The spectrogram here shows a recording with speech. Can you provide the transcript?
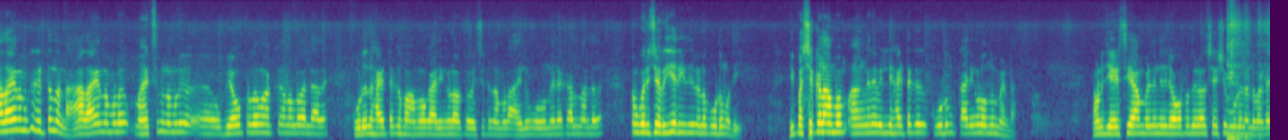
ആദായം നമുക്ക് കിട്ടുന്നുണ്ട്. ആ ആദായം നമ്മൾ മാക്സിമം നമ്മൾ ഉപയോഗപ്രദമാക്കുക എന്നുള്ളതല്ലാതെ കൂടുതൽ ഹൈടെക് ഫാമോ കാര്യങ്ങളോ ഒക്കെ വെച്ചിട്ട് നമ്മൾ അതിന് പോകുന്നതിനേക്കാളും നല്ലത് നമുക്കൊരു ചെറിയ രീതിയിലുള്ള കൂട് മതി. ഈ പശുക്കളാകുമ്പം അങ്ങനെ വലിയ ഹൈടെക് കൂടും കാര്യങ്ങളൊന്നും വേണ്ട. നമ്മൾ ജേഴ്സി ആകുമ്പോഴത്തേന് രോഗപ്രതിരോധ ശേഷി കൂടുതലുണ്ട്. പണ്ടേ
